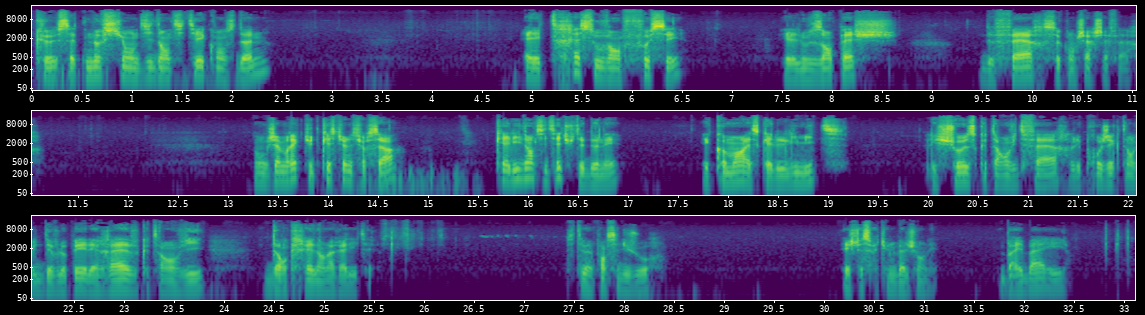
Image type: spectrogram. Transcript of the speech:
que cette notion d'identité qu'on se donne, elle est très souvent faussée et elle nous empêche de faire ce qu'on cherche à faire. Donc j'aimerais que tu te questionnes sur ça. Quelle identité tu t'es donnée et comment est-ce qu'elle limite les choses que tu as envie de faire, les projets que tu as envie de développer les rêves que tu as envie d'ancrer dans la réalité? C'était ma pensée du jour. Et je te souhaite une belle journée. Bye bye.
